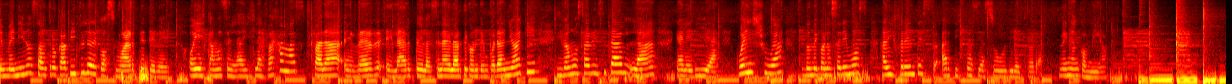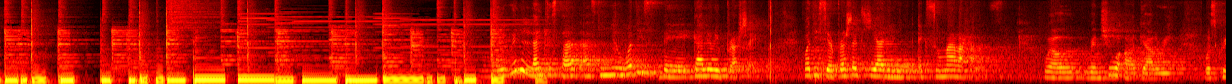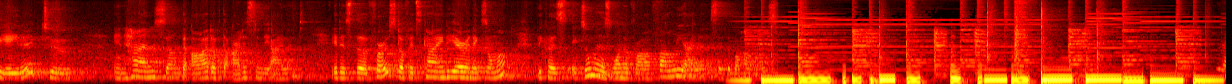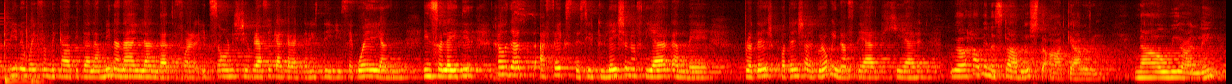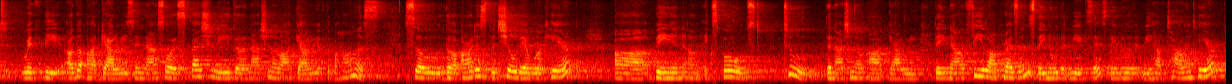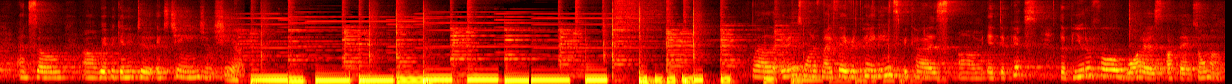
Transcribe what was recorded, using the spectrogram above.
Bienvenidos a otro capítulo de Cosmoarte TV. Hoy estamos en las Islas Bahamas para eh, ver el arte, la escena del arte contemporáneo aquí y vamos a visitar la galería Wenshua donde conoceremos a diferentes artistas y a su directora. Vengan conmigo. Like to start asking you what is the gallery project? What is your project here in Exuma, Bahamas? Well, Wenshua Art Gallery was created to enhance um, the art of the artists in the island. It is the first of its kind here in Exuma because Exuma is one of our family islands in the Bahamas. Capital and being an island that for its own geographical characteristic is away and insulated, how that affects the circulation of the art and the poten- potential growing of the art here. Well, having established the art gallery, now we are linked with the other art galleries in Nassau, especially the National Art Gallery of the Bahamas. So the artists that show their work here are being um, exposed to the National Art Gallery. They now feel our presence, they know that we exist, they know that we have talent here, and so uh, we're beginning to exchange and share. Well, it is one of my favorite paintings because um, it depicts the beautiful waters of the Exuma.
